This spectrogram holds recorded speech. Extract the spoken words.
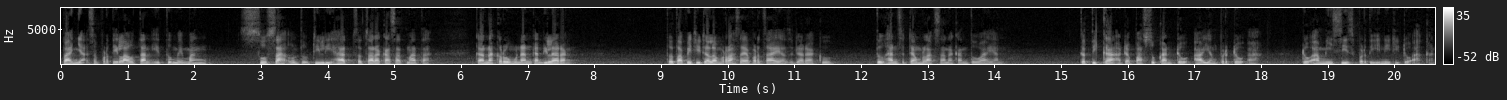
banyak seperti lautan itu memang susah untuk dilihat secara kasat mata karena kerumunan kan dilarang. Tetapi di dalam roh saya percaya, saudaraku, Tuhan sedang melaksanakan tuayan. Ketika ada pasukan doa yang berdoa, doa misi seperti ini didoakan.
